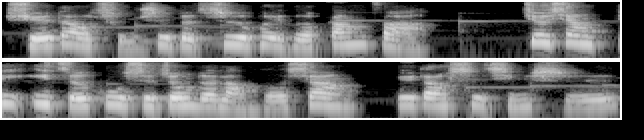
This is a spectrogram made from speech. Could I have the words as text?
学到处事的智慧和方法。就像第一则故事中的老和尚遇到事情时，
